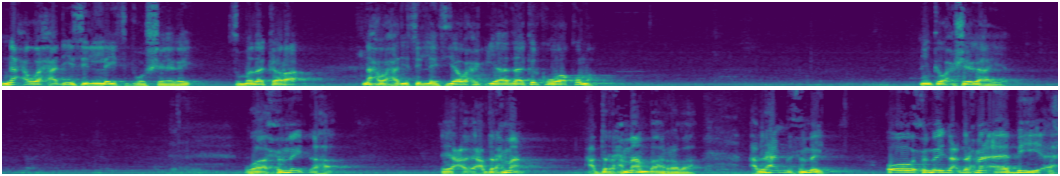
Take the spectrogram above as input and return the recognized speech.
naxwa xadiii ley buu sheegay. Uma dakara naxwa xadiii ley yaa daakirku waa kuma. Ninka wax sheegahaya. Waa xumayd aha. Cabdiraxmaan. Cabdiraxmaan baan rabaa. Cabdiraxmaan ibn xumayd. Oo xumayd bin cabdiraxmaan aabbihii ah.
